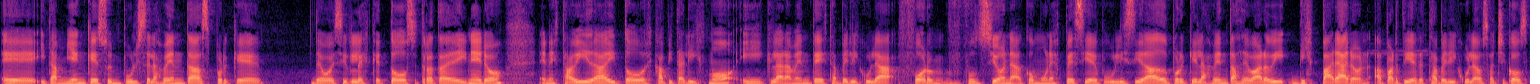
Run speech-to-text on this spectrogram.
eh, y también que eso impulse las ventas porque Debo decirles que todo se trata de dinero en esta vida y todo es capitalismo y claramente esta película funciona como una especie de publicidad porque las ventas de Barbie dispararon a partir de esta película. O sea, chicos,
